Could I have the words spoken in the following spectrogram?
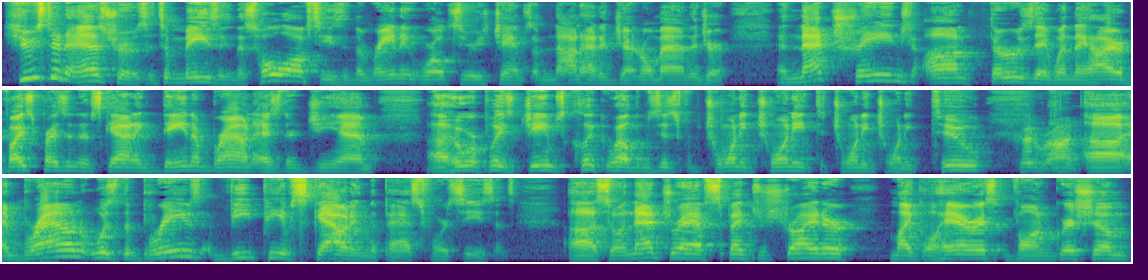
Houston Astros, it's amazing. This whole offseason, the reigning World Series champs have not had a general manager. And that changed on Thursday when they hired Vice President of Scouting Dana Brown as their GM, uh, who replaced James Click, who held the position from 2020 to 2022. Good run. Uh, and Brown was the Braves VP of Scouting the past four seasons. Uh, so in that draft, Spencer Strider, Michael Harris, Vaughn Grissom,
